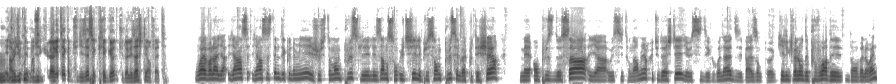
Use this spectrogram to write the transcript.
Hmm. Et Ah oui, du du coup, coup, les particularités, comme tu disais, c'est que les guns, tu dois les acheter en fait. Ouais, voilà, il y a, y un sy- il y a un système d'économie et justement, plus les, les armes sont utiles et puissantes, plus elles vont coûter cher. Mais en plus de ça, il y a aussi ton armure que tu dois acheter. Il y a aussi des grenades, et par exemple, euh, qui est l'équivalent des pouvoirs des, dans Valorant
